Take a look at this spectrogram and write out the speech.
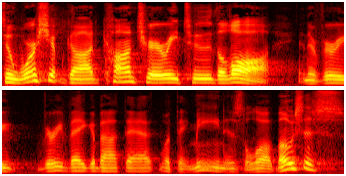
to worship God contrary to the law and they're very, very vague about that. What they mean is the law of Moses.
